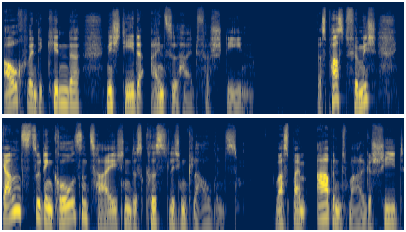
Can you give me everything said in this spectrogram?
auch wenn die Kinder nicht jede Einzelheit verstehen. Das passt für mich ganz zu den großen Zeichen des christlichen Glaubens. Was beim Abendmahl geschieht,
